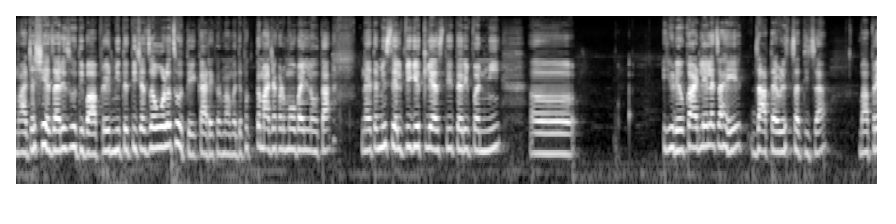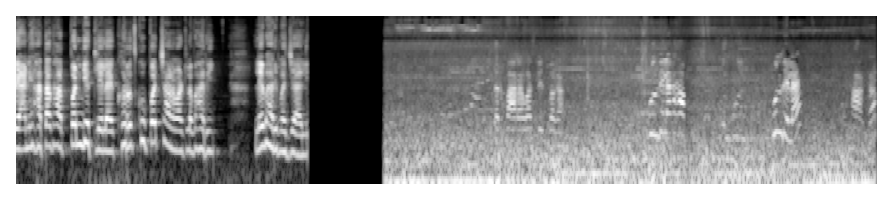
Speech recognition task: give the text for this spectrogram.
माझ्या शेजारीच होती. बापरे मी तर तिच्या जवळच होते कार्यक्रमामध्ये. फक्त माझ्याकडे मोबाईल नव्हता. नाही तर मी सेल्फी घेतली असती तरी पण मी हिडिओ काढलेलाच आहे जाता वेळेसचा तिचा. बापरे आणि हातात हात पण घेतलेला आहे. खरंच खूपच छान वाटलं. भारी. लय भारी मजा आली तर बारा वाजलेत बघा. फुल दिला का हा? फुल दिलाय? हा का?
